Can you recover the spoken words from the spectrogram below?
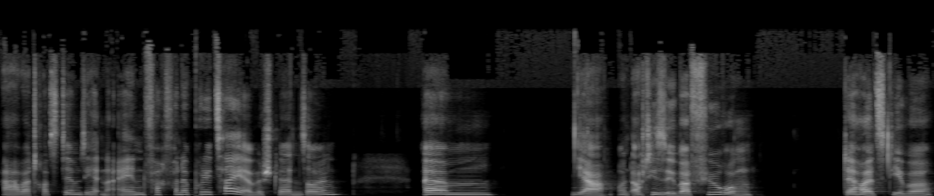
Aber trotzdem, sie hätten einfach von der Polizei erwischt werden sollen. Ähm, ja, und auch diese Überführung der Holzdiebe.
